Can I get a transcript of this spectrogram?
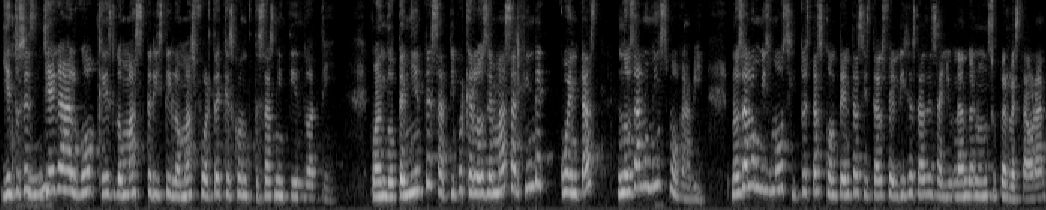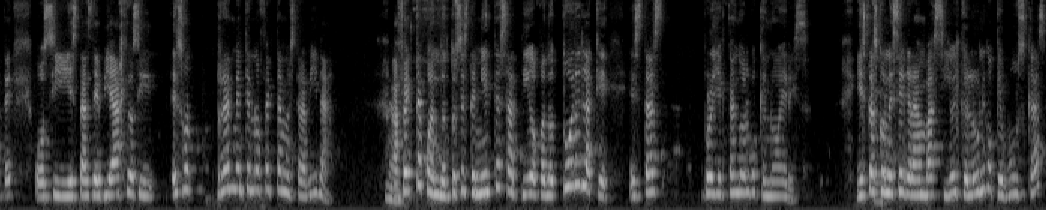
Y entonces llega algo que es lo más triste y lo más fuerte, que es cuando te estás mintiendo a ti. Cuando te mientes a ti, porque a los demás, al fin de cuentas, nos da lo mismo, Gaby. Nos da lo mismo si tú estás contenta, si estás feliz, estás desayunando en un super restaurante o si estás de viaje o si eso realmente no afecta a nuestra vida. Afecta cuando entonces te mientes a ti o cuando tú eres la que estás proyectando algo que no eres. Y estás con ese gran vacío y que lo único que buscas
